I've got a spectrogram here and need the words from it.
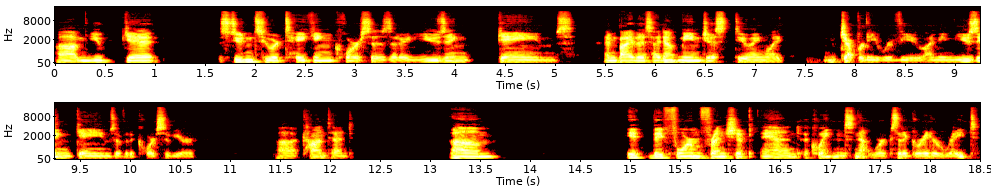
um, you get students who are taking courses that are using games, and by this I don't mean just doing like Jeopardy review. I mean using games over the course of your uh, content. Um, it they form friendship and acquaintance networks at a greater rate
